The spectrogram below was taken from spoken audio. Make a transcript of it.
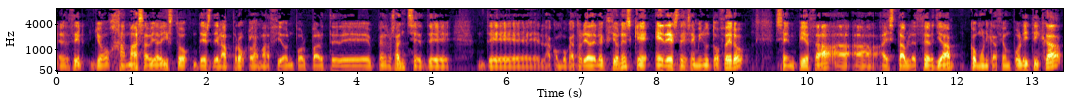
Es decir, yo jamás había visto desde la proclamación por parte de Pedro Sánchez de, de la convocatoria de elecciones que eh, desde ese minuto cero se empieza a, establecer ya comunicación política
